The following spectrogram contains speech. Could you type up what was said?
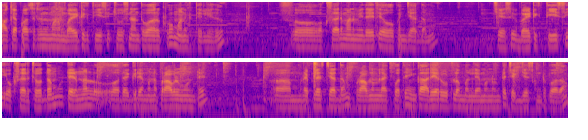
ఆ కెపాసిటీని మనం బయటికి తీసి చూసినంత వరకు మనకు తెలియదు సో ఒకసారి మనం ఇదైతే ఓపెన్ చేద్దాము. చేసి బయటికి తీసి ఒకసారి చూద్దాము. టెర్మినల్ దగ్గర ఏమన్నా ప్రాబ్లం ఉంటే రిప్లేస్ చేద్దాం. ప్రాబ్లం లేకపోతే ఇంకా అదే రూట్లో మళ్ళీ ఏమన్నా ఉంటే చెక్ చేసుకుంటూ పోదాం.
